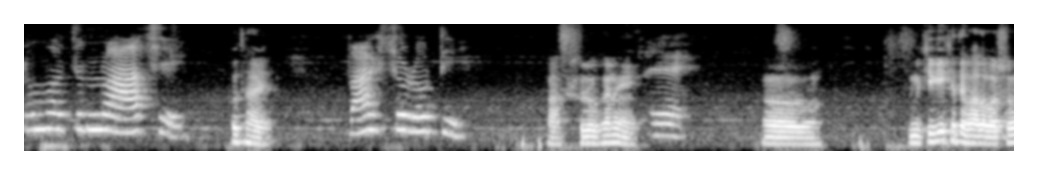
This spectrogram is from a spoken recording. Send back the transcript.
তোমার জন্য আছে। কোথায়? পাঁচশো রুটি। পাঁচশোর ওখানে? হ্যাঁ। ও তুমি কি কি খেতে ভালোবাসো?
